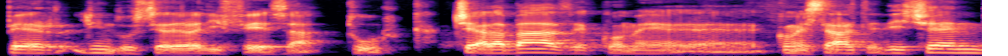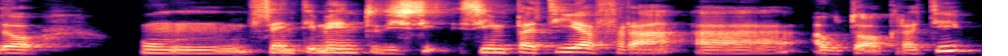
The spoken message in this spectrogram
per l'industria della difesa turca. C'è alla base, come, eh, come state dicendo, un sentimento di si- simpatia fra uh, autocrati,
